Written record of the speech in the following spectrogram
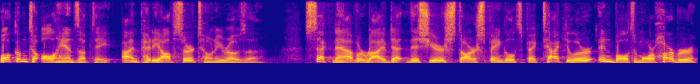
Welcome to All Hands Update. I'm Petty Officer Tony Rosa. SECNAV arrived at this year's Star Spangled Spectacular in Baltimore Harbor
